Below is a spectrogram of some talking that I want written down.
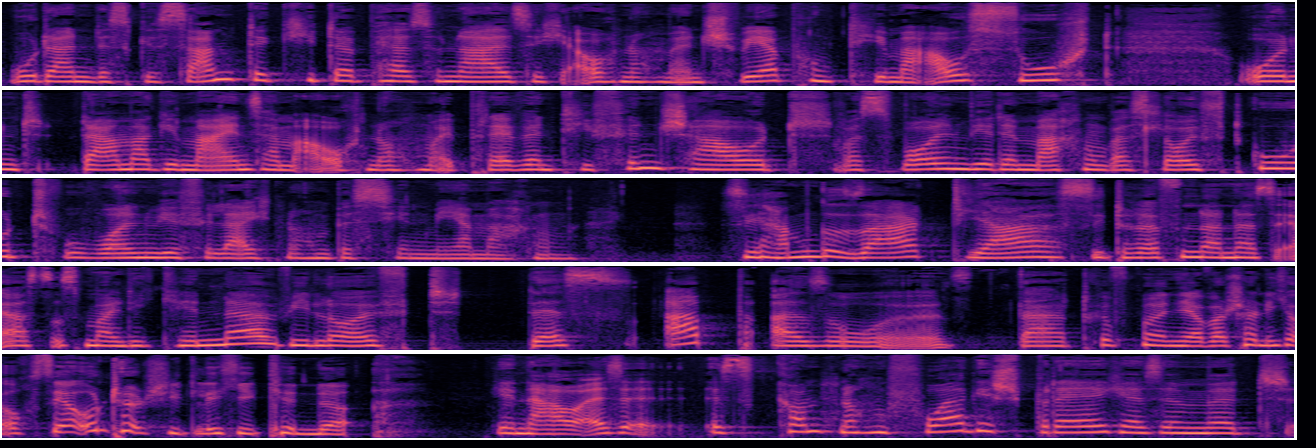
wo dann das gesamte Kita-Personal sich auch noch mal ein Schwerpunktthema aussucht und da mal gemeinsam auch noch mal präventiv hinschaut, was wollen wir denn machen, was läuft gut, wo wollen wir vielleicht noch ein bisschen mehr machen. Sie haben gesagt, ja, Sie treffen dann als erstes mal die Kinder. Wie läuft das ab? Also da trifft man ja wahrscheinlich auch sehr unterschiedliche Kinder. Genau, also es kommt noch ein Vorgespräch, also mit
